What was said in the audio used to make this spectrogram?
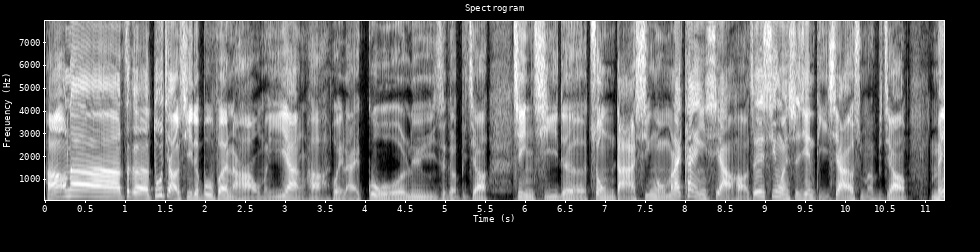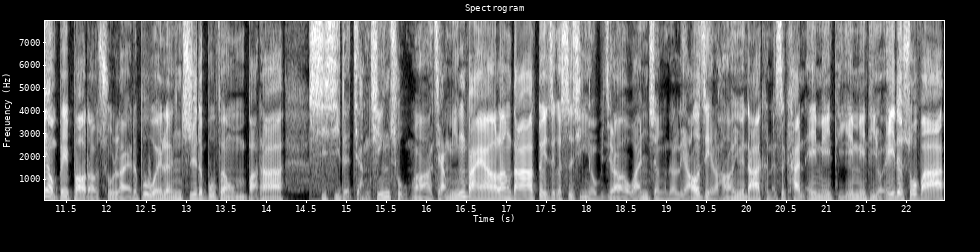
好，那这个独角戏的部分了哈，我们一样哈会来过滤这个比较近期的重大新闻。我们来看一下哈，这些新闻事件底下有什么比较没有被报道出来的、不为人知的部分，我们把它细细的讲清楚啊，讲明白啊，让大家对这个。事情有比较完整的了解了哈，因为大家可能是看 A 媒体，A 媒体有 A 的说法啊，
